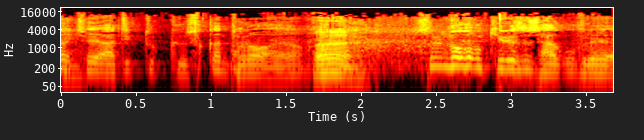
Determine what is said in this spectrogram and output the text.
아니요, 제 아직도 그 습관 돌아와요. 네. 술 먹으면 길에서 자고 그래요.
